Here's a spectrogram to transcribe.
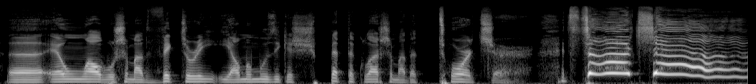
Uh, é um álbum chamado Victory e há uma música espetacular chamada Torture. It's Torture!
